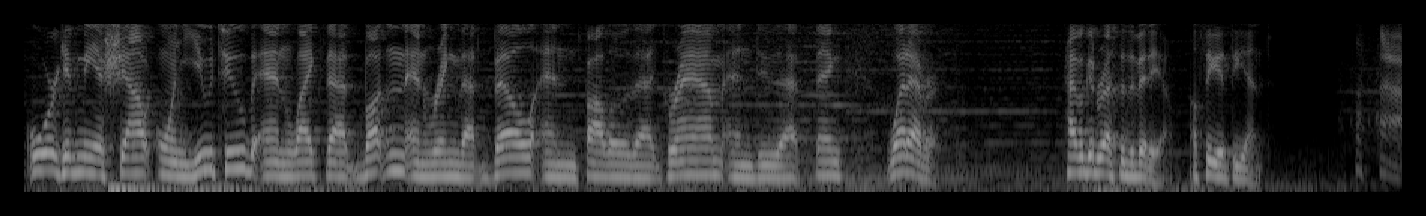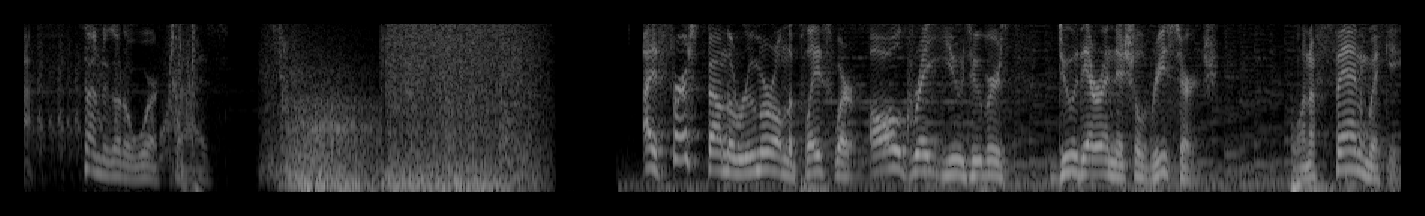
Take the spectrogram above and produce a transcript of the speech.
or give me a shout on YouTube and like that button and ring that bell and follow that gram and do that thing, whatever. Have a good rest of the video. I'll see you at the end. Time to go to work, guys. I first found the rumor on the place where all great YouTubers do their initial research, on a fan wiki.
